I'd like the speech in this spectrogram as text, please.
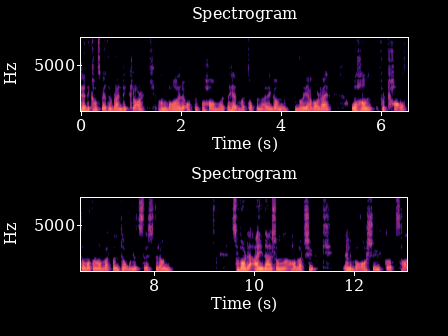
predikant som heter Randy Clark. Han var oppe på Hamar, på Hedmarktoppen der en gang, når jeg var der. Og han fortalte om at han hadde vært på en donuts-restaurant. Så var det ei der som hadde vært sjuk, eller var sjuk, og sa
